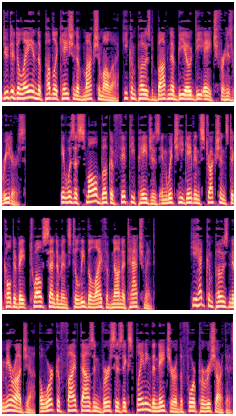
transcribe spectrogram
Due to delay in the publication of Mokshamala, he composed Bhavna Bodh for his readers. It was a small book of 50 pages in which he gave instructions to cultivate 12 sentiments to lead the life of non-attachment. He had composed Namiraja, a work of 5,000 verses explaining the nature of the four Purusharthas.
